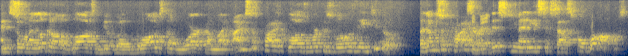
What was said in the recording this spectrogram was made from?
And so when I look at all the blogs and people go, blogs don't work, I'm like, I'm surprised blogs work as well as they do. Like, I'm surprised there are this many successful blogs.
